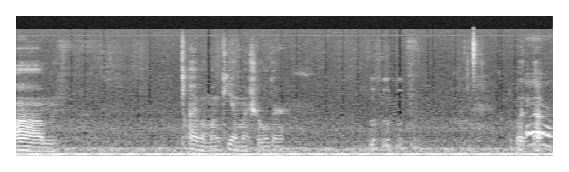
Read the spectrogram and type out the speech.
Um, I have a monkey on my shoulder. But,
